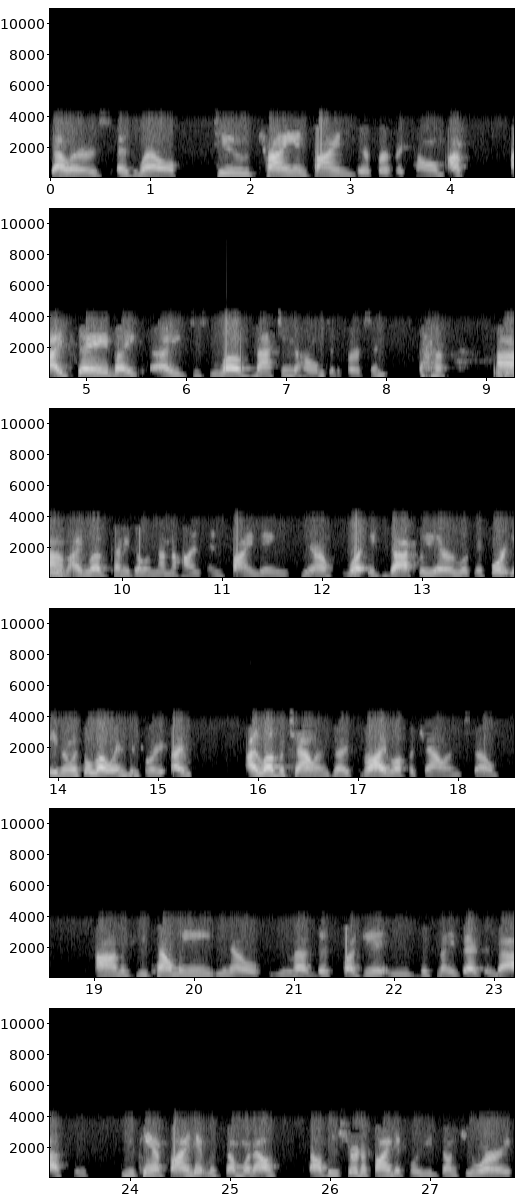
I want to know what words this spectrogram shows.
sellers as well to try and find their perfect home. I'm, I'd say like I just love matching the home to the person. Mm-hmm. Um, I love kind of going on the hunt and finding, you know, what exactly they're looking for, even with a low inventory. I I love a challenge. I thrive off a challenge. So um, if you tell me, you know, you have this budget and this many beds and baths, and you can't find it with someone else, I'll be sure to find it for you. Don't you worry.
